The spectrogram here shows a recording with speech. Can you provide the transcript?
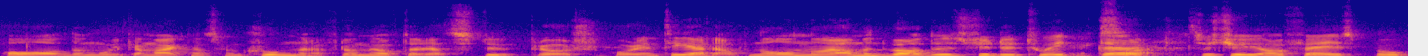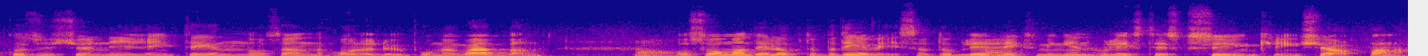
av de olika marknadsfunktionerna. För de är ofta rätt stuprörsorienterade. Att någon har, ja men bra du kör du Twitter. Exakt. Så kör jag Facebook och så kör ni LinkedIn och sen håller du på med webben. Ja. Och så har man delat upp det på det viset. Då blir det Ja. liksom ingen holistisk syn kring köparna.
